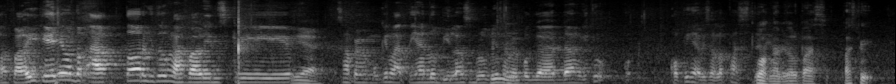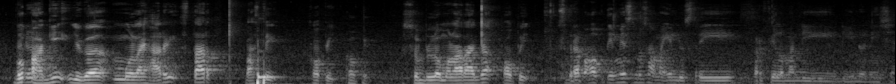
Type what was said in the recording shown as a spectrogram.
Apalagi kayaknya untuk aktor gitu ngafalin skrip. Iya. Sampai mungkin latihan lu bilang sebelumnya sampai begadang gitu ko- kopi nggak bisa lepas. Wah nggak bisa lepas, pasti. Gue pagi juga mulai hari start pasti kopi. Kopi. Sebelum olahraga kopi. Seberapa optimis lu sama industri perfilman di di Indonesia?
